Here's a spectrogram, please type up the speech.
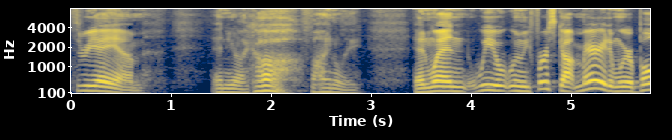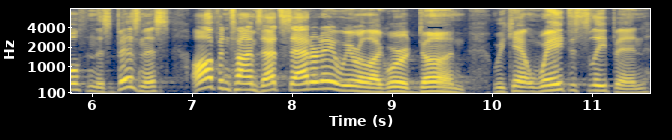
3 a.m. And you're like, oh, finally. And when we, when we first got married and we were both in this business, oftentimes that Saturday we were like, we're done. We can't wait to sleep in.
